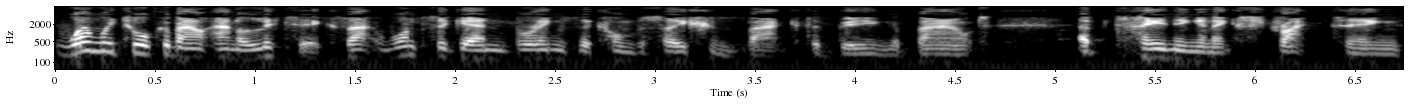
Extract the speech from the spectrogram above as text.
when we talk about analytics, that once again brings the conversation back to being about obtaining and extracting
